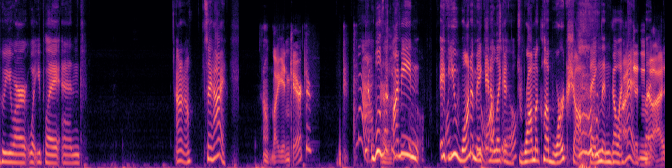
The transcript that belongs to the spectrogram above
who you are, what you play, and I don't know. Say hi. Oh, like in character? Nah, Well, it's I mean. If Well, you want to make it a, like to. a drama club workshop thing, then go ahead. I didn't but- know.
